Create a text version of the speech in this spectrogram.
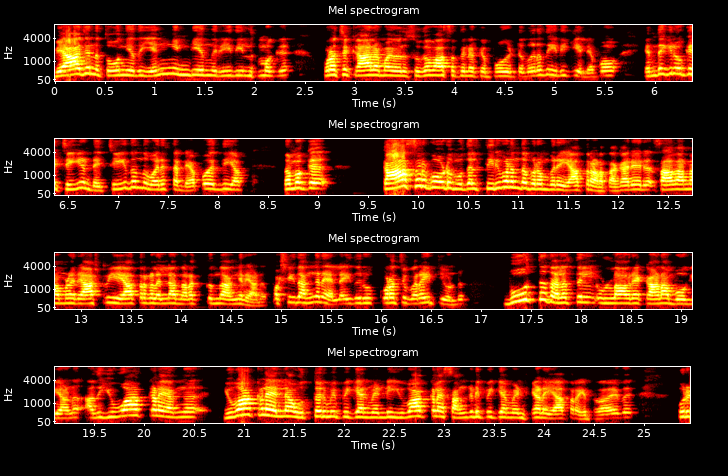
വ്യാജന് തോന്നിയത് യങ് ഇന്ത്യ എന്ന രീതിയിൽ നമുക്ക് കുറച്ച് കാലമായി ഒരു സുഖവാസത്തിനൊക്കെ പോയിട്ട് വെറുതെ ഇരിക്കില്ലേ അപ്പോൾ എന്തെങ്കിലുമൊക്കെ ചെയ്യണ്ടേ? ചെയ്തെന്ന് വരുത്തണ്ടേ? അപ്പോൾ എന്ത് ചെയ്യാം? നമുക്ക് കാസർഗോഡ് മുതൽ തിരുവനന്തപുരം വരെ യാത്ര നടത്താം. കാര്യം സാധാരണ നമ്മുടെ രാഷ്ട്രീയ യാത്രകളെല്ലാം നടക്കുന്നത് അങ്ങനെയാണ്. പക്ഷെ ഇത് അങ്ങനെയല്ല. ഇതൊരു കുറച്ച് വെറൈറ്റി ഉണ്ട്. ബൂത്ത് തലത്തിൽ ഉള്ളവരെ കാണാൻ പോവുകയാണ്. അത് യുവാക്കളെ അങ്ങ് യുവാക്കളെ എല്ലാം ഒത്തൊരുമിപ്പിക്കാൻ വേണ്ടി യുവാക്കളെ സംഘടിപ്പിക്കാൻ വേണ്ടിയാണ് യാത്ര ചെയ്യുന്നത്. അതായത് ഒരു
